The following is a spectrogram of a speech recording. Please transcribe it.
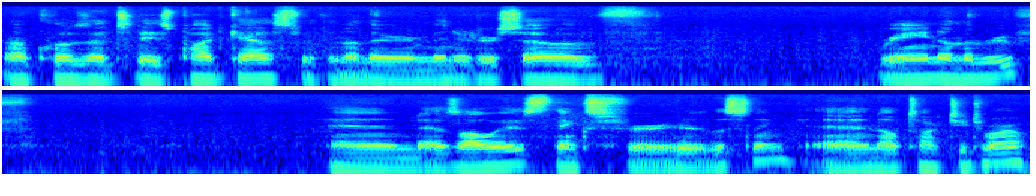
I'll close out today's podcast with another minute or so of rain on the roof. And as always, thanks for listening, and I'll talk to you tomorrow.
